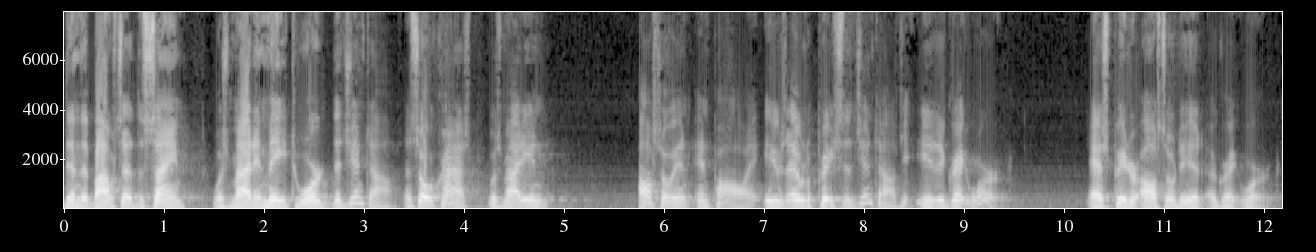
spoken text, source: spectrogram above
Then the Bible said the same was mighty in me toward the Gentiles. And so Christ was mighty in, also in, in Paul. He was able to preach to the Gentiles. He did a great work, as Peter also did a great work.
